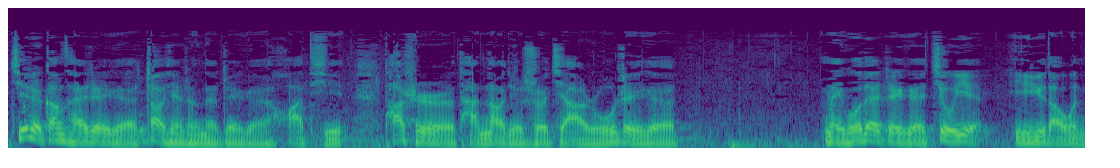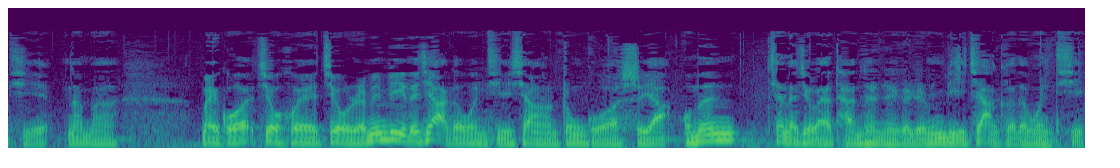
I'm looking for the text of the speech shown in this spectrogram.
接着刚才这个赵先生的这个话题，他是谈到就是说，假如这个美国的这个就业一遇到问题，那么美国就会就人民币的价格问题向中国施压。我们现在就来谈谈这个人民币价格的问题。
